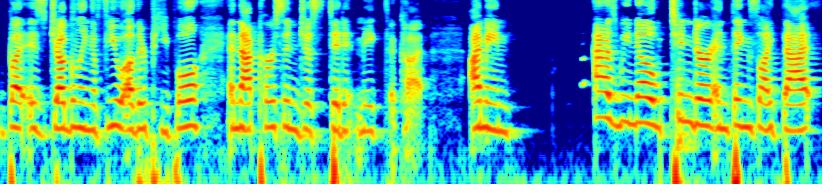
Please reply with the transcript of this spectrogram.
but is juggling a few other people and that person just didn't make the cut. I mean, as we know, Tinder and things like that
